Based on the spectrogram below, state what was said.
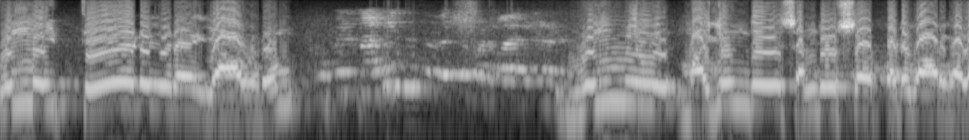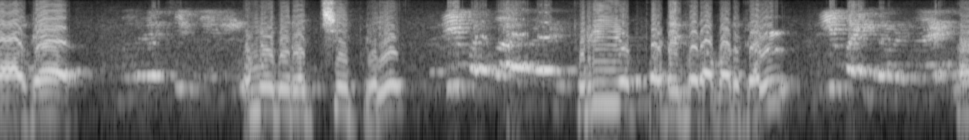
உண்மை தேடுகிற யாவரும் உம்மில் மகிழ்ந்து சந்தோஷப்படுவார்கள். உண்மையில் மகிழ்ந்து சந்தோஷப்படுவார்களாக. உமது ரட்சிப்பில் பிரியப்படுகிறவர்கள் பிரியப்படுகிறவர்கள் ஆ,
